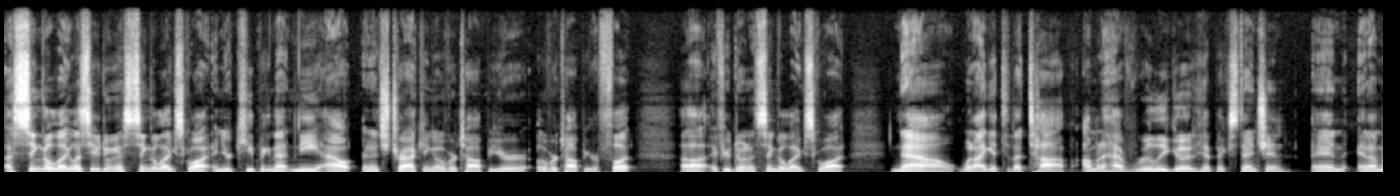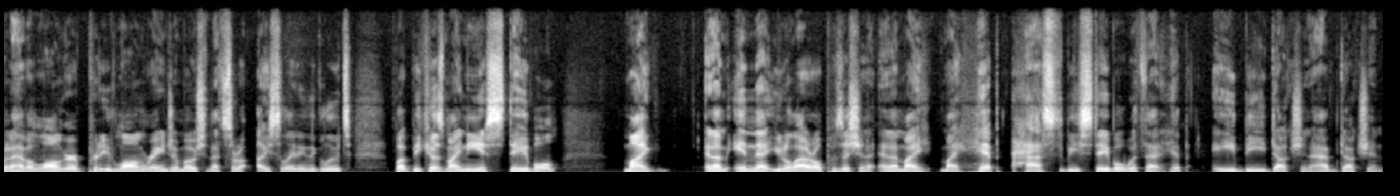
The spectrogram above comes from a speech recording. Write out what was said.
a single leg. Let's say you're doing a single leg squat and you're keeping that knee out and it's tracking over top of your over top of your foot. Uh, if you're doing a single leg squat, now when I get to the top, I'm gonna have really good hip extension and and I'm going to have a longer, pretty long range of motion that's sort of isolating the glutes. But because my knee is stable, my and I'm in that unilateral position, and my my hip has to be stable with that hip abduction, abduction.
